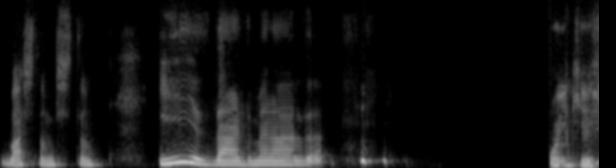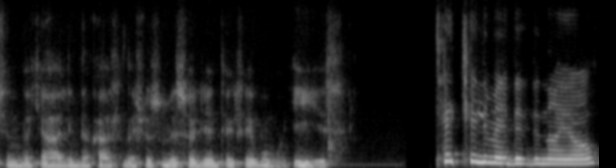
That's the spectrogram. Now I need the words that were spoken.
başlamıştım. İyiyiz derdim herhalde. 12 yaşındaki halinle karşılaşıyorsun ve söyleyen tek şey bu mu? İyiyiz. Tek kelime dedin ayol.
